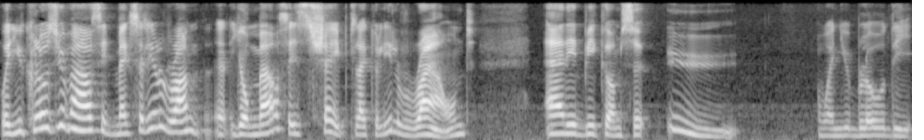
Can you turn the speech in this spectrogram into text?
When you close your mouth, it makes a little round. Uh, your mouth is shaped like a little round and it becomes a U when you blow the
